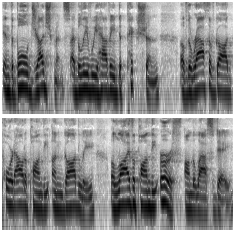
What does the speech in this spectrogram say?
in the bowl judgments, I believe we have a depiction of the wrath of God poured out upon the ungodly, alive upon the earth on the last day.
